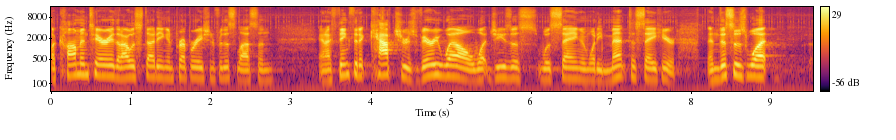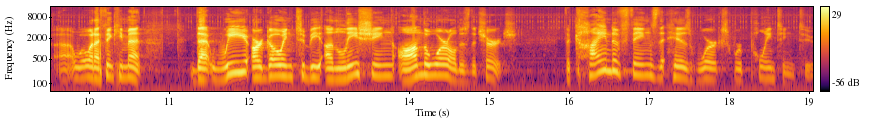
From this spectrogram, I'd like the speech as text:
a commentary that I was studying in preparation for this lesson, and I think that it captures very well what Jesus was saying and what he meant to say here. And this is what, uh, what I think he meant that we are going to be unleashing on the world as the church the kind of things that his works were pointing to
